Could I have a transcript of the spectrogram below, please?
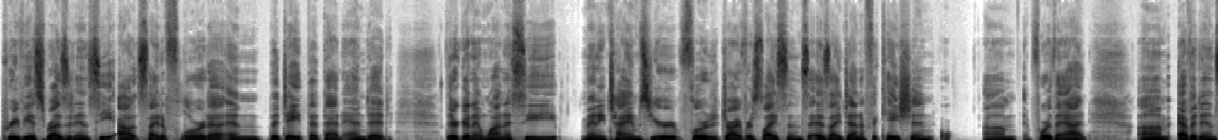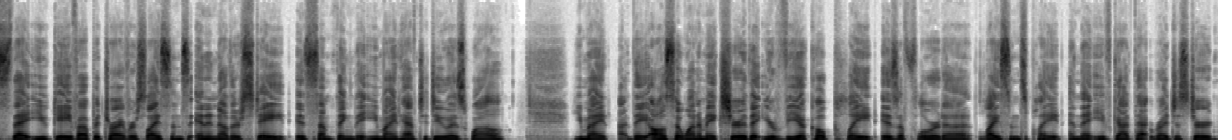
previous residency outside of Florida and the date that that ended. They're going to want to see many times your Florida driver's license as identification um, for that. Um, evidence that you gave up a driver's license in another state is something that you might have to do as well. You might. They also want to make sure that your vehicle plate is a Florida license plate and that you've got that registered.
